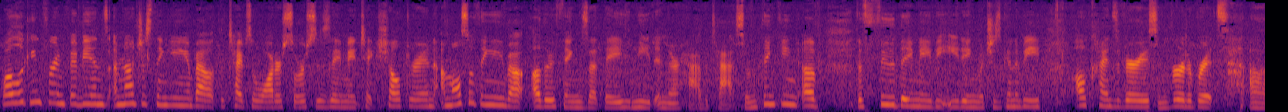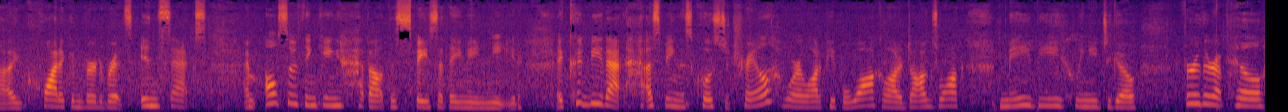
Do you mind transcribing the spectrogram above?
While looking for amphibians, I'm not just thinking about the types of water sources they may take shelter in, I'm also thinking about other things that they need in their habitat. So I'm thinking of the food they may be eating, which is going to be all kinds of various invertebrates, uh, aquatic invertebrates, insects. I'm also thinking about the space that they may need. It could be that us being this close to trail, where a lot of people walk, a lot of dogs walk, maybe we need to go further uphill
